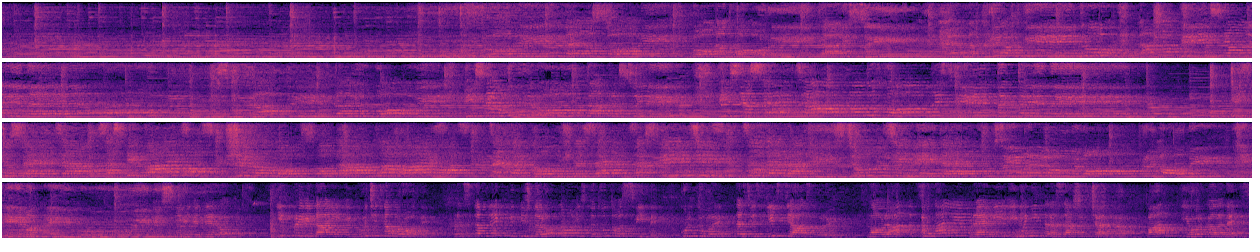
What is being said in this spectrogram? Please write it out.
Представник від Міжнародного інституту освіти, культури та зв'язків з діаспорою, лауреат національної премії імені Тараса Шевченка, пан Ігор Калинець.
